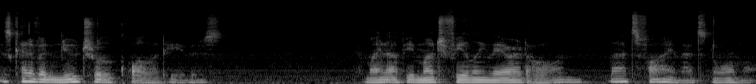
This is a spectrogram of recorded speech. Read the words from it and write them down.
is kind of a neutral quality. There's there might not be much feeling there at all, and that's fine, that's normal.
